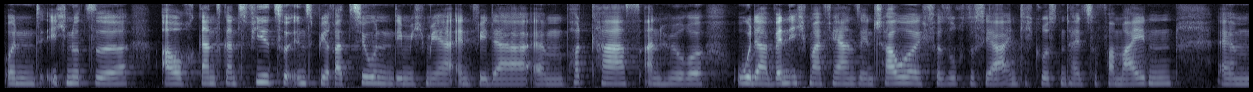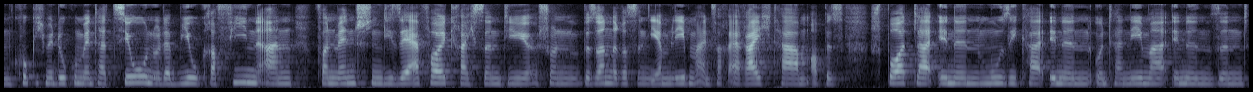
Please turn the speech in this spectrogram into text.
Und ich nutze auch ganz, ganz viel zur Inspiration, indem ich mir entweder ähm, Podcasts anhöre oder wenn ich mal Fernsehen schaue, ich versuche das ja eigentlich größtenteils zu vermeiden, ähm, gucke ich mir Dokumentationen oder Biografien an von Menschen, die sehr erfolgreich sind, die schon Besonderes in ihrem Leben einfach erreicht haben, ob es SportlerInnen, MusikerInnen, UnternehmerInnen sind,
